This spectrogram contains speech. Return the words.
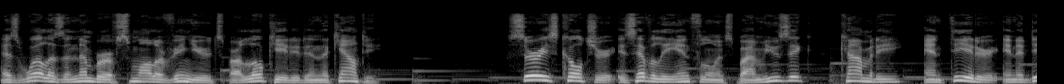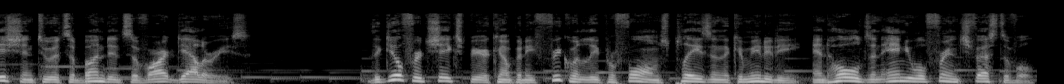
as well as a number of smaller vineyards are located in the county. Surrey's culture is heavily influenced by music, comedy, and theater in addition to its abundance of art galleries. The Guildford Shakespeare Company frequently performs plays in the community and holds an annual Fringe festival.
